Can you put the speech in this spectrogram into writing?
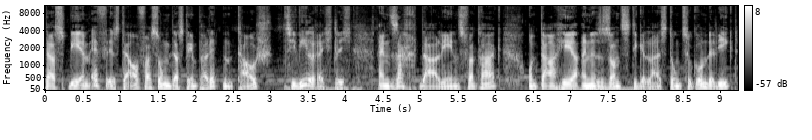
Das BMF ist der Auffassung, dass dem Palettentausch zivilrechtlich ein Sachdarlehensvertrag und daher eine sonstige Leistung zugrunde liegt,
